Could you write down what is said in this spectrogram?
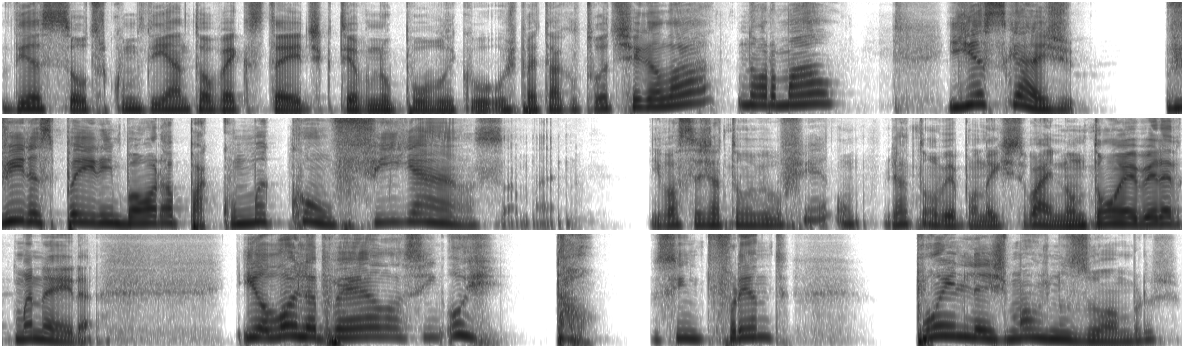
desse outro comediante ao backstage que teve no público o espetáculo todo. Chega lá, normal. E esse gajo vira-se para ir embora, opá, com uma confiança, mano. E vocês já estão a ver o filme, já estão a ver para onde é que isto vai. Não estão a ver é de que maneira. E ele olha para ela assim, ui, tal, assim de frente, põe-lhe as mãos nos ombros,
